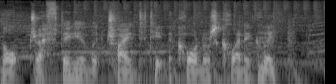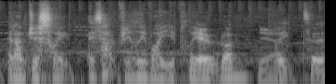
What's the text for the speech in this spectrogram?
not drifting and like trying to take the corners clinically. Hmm. And I'm just like, is that really why you play Outrun? Yeah. Like to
